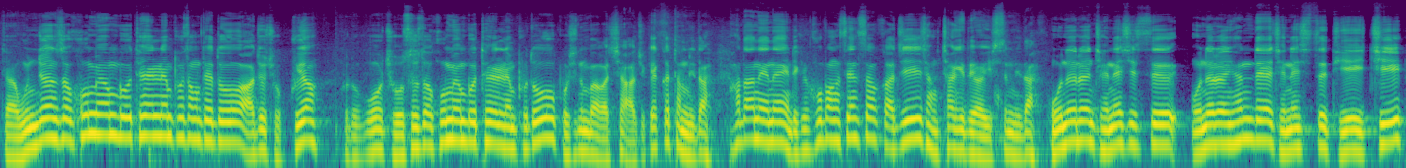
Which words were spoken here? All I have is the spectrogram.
자, 운전석 후면부 테일램프 상태도 아주 좋고요. 그리고 조수석 후면부 테일램프도 보시는 바와 같이 아주 깨끗합니다. 하단에는 이렇게 후방 센서까지 장착이 되어 있습니다. 오늘은 제네시스, 오늘은 현대 제네시스 DH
